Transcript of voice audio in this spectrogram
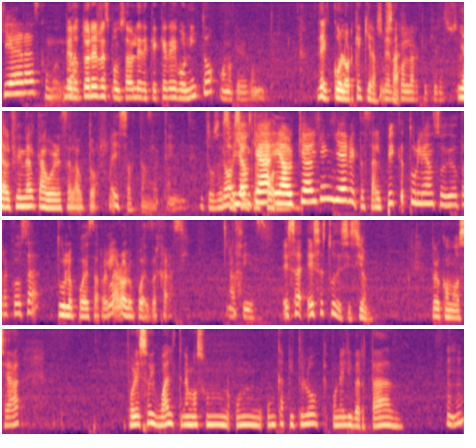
quieras, como... Pero ¿no? tú eres responsable de que quede bonito o no quede bonito. Del color que quieras Del usar. color que quieras usar. Y al fin y al cabo eres el autor. Exactamente. Exactamente. Entonces, Y, aunque, a- y aunque alguien llegue y te salpique tu lienzo de otra cosa, tú lo puedes arreglar o lo puedes dejar así. Así es. Esa, esa es tu decisión. Pero como sea, por eso igual tenemos un, un, un capítulo que pone libertad. Ujú.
